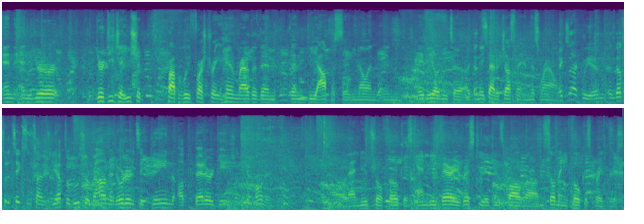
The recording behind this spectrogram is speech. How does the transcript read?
And and you're you're DJ. You should probably frustrate him rather than than the opposite. You know, and, and maybe he'll need to uh, make that adjustment in this round. Exactly, and, and that's what it takes sometimes. You have to lose a round in order to gain a better gauge on the opponent. Oh, that neutral focus can be very risky against Balrog. So many focus breakers.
